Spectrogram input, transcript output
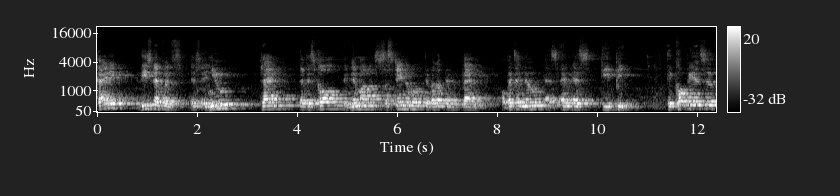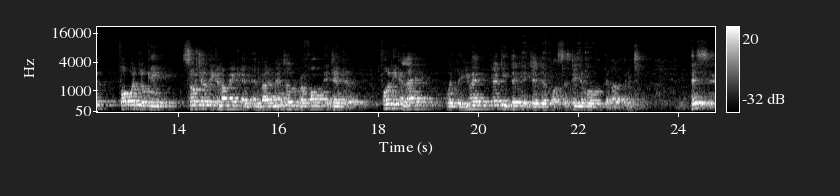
Guiding these efforts is a new plan that is called the Myanmar Sustainable Development Plan, or better known as MSDP, a comprehensive, forward-looking social, economic, and environmental reform agenda fully aligned with the UN 2030 Agenda for Sustainable Development. This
